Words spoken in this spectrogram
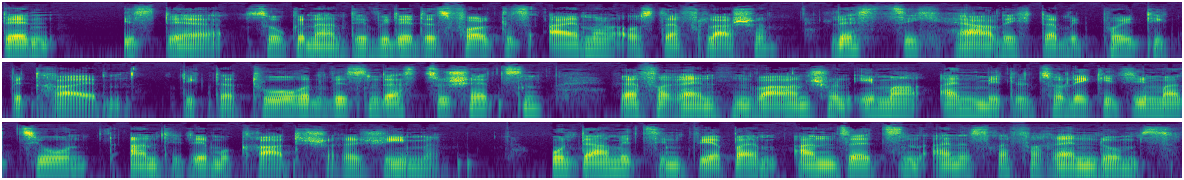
denn ist der sogenannte Wille des Volkes einmal aus der Flasche, lässt sich herrlich damit Politik betreiben. Diktatoren wissen das zu schätzen, Referenten waren schon immer ein Mittel zur Legitimation antidemokratischer Regime. Und damit sind wir beim Ansetzen eines Referendums.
